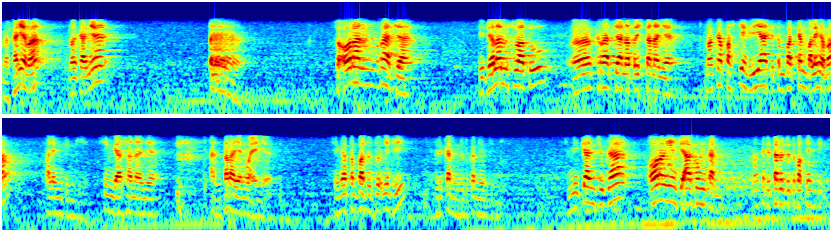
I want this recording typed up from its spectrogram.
Makanya apa? Makanya seorang raja di dalam suatu uh, kerajaan atau istananya, maka pasti dia ditempatkan paling apa? Paling tinggi, singgasananya antara yang lainnya. Sehingga tempat duduknya diberikan kedudukan yang tinggi. Demikian juga orang yang diagungkan, maka ditaruh di tempat yang tinggi.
